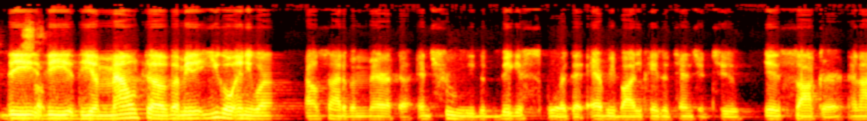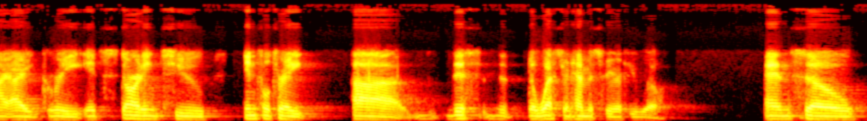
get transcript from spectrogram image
The so, the the amount of I mean you go anywhere outside of America and truly the biggest sport that everybody pays attention to is soccer and I, I agree it's starting to infiltrate uh, this the, the Western Hemisphere if you will and so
